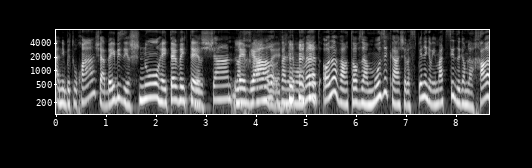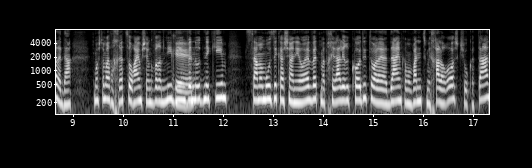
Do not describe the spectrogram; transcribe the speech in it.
אני בטוחה שה babies ישנו היטב היטב. ישן, לגמרי. לאחר, ואני גם אומרת עוד דבר טוב, זה המוזיקה של הספינינג, גם אימצתי את זה גם לאחר הלידה, כמו שאת אומרת, אחרי צהריים שהם כבר נידים כן. ונודניקים, שמה מוזיקה שאני אוהבת, מתחילה לרקוד איתו על הידיים, כמובן עם תמיכה לראש כשהוא קטן,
